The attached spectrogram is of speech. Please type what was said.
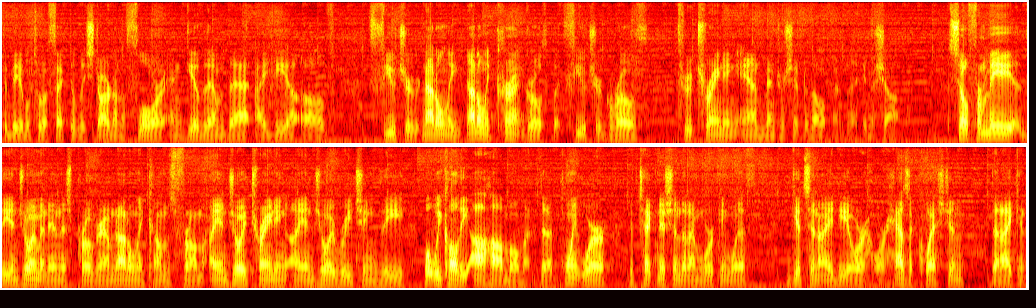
to be able to effectively start on the floor and give them that idea of future, not only, not only current growth, but future growth through training and mentorship development in the shop. So for me, the enjoyment in this program not only comes from I enjoy training, I enjoy reaching the what we call the aha moment, that point where the technician that I'm working with gets an idea or, or has a question that I can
